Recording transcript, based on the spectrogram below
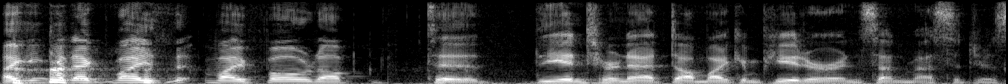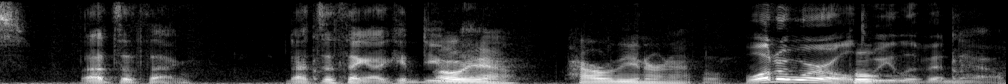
I can connect my th- my phone up to the internet on my computer and send messages. That's a thing. That's a thing I can do. Oh now. yeah, power of the internet. What a world Well- we live in now.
